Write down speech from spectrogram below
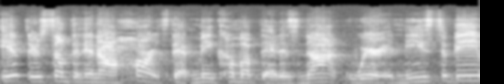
if there's something in our hearts that may come up that is not where it needs to be,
